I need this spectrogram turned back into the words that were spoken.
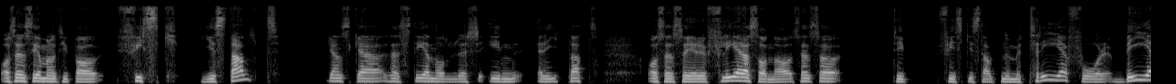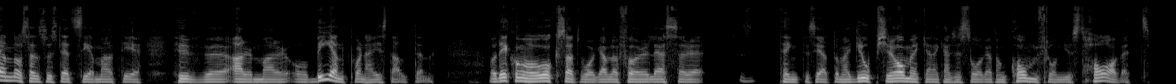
Och sen ser man en typ av fiskgestalt, ganska så här, stenålders inritat. Och sen så är det flera sådana och sen så typ fiskgestalt nummer tre får ben och sen så istället ser man att det är huvud, armar och ben på den här gestalten. Och det kommer jag ihåg också att vår gamla föreläsare tänkte sig att de här gropkeramikerna kanske såg att de kom från just havet.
